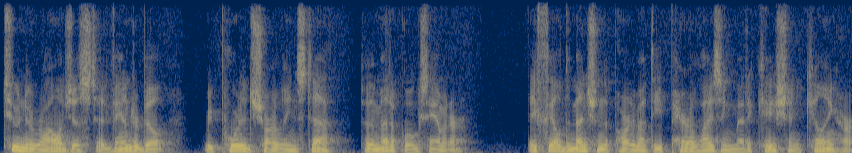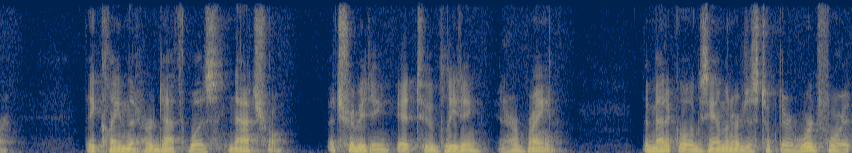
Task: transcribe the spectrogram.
Two neurologists at Vanderbilt reported Charlene's death to the medical examiner. They failed to mention the part about the paralyzing medication killing her. They claimed that her death was natural, attributing it to bleeding in her brain. The medical examiner just took their word for it.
